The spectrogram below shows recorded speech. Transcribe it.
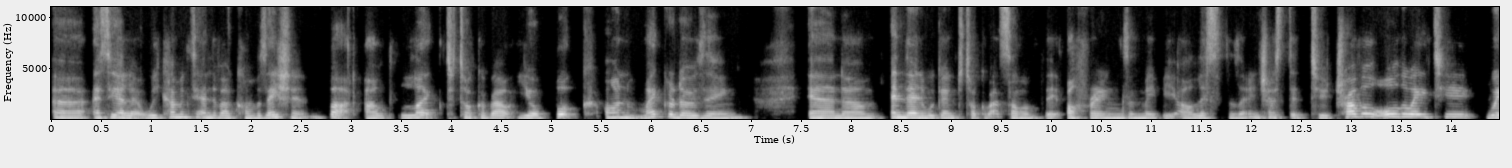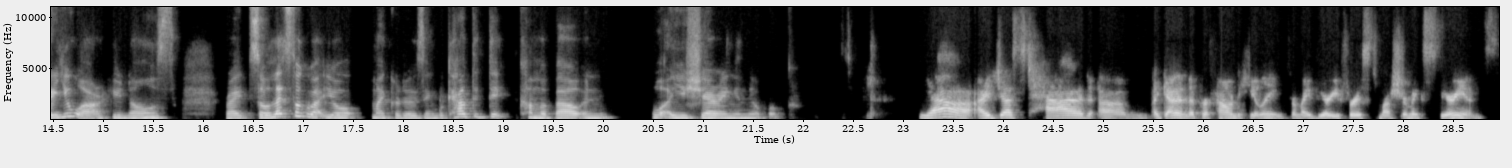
Uh, Azalea, we're coming to end of our conversation, but I would like to talk about your book on microdosing and um, and then we're going to talk about some of the offerings and maybe our listeners are interested to travel all the way to where you are who knows right? So let's talk about your microdosing. Book how did it come about and what are you sharing in your book yeah i just had um, again the profound healing from my very first mushroom experience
